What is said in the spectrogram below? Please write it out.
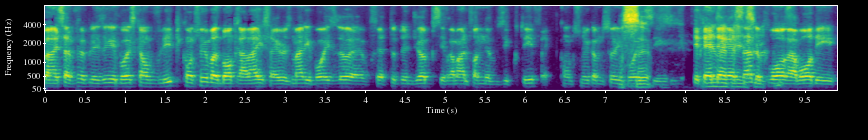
Ben, ça me fait plaisir, les boys, quand vous voulez. Puis continuez votre bon travail. Sérieusement, les boys, là, euh, vous faites tout un job. C'est vraiment le fun de vous écouter. Fait continuez comme ça, les boys. C'est intéressant de pouvoir avoir des,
